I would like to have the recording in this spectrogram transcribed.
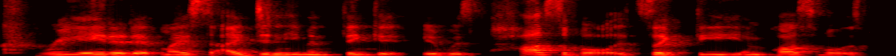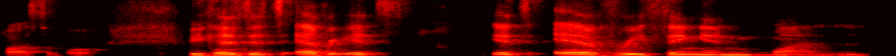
created it myself. I didn't even think it, it was possible. It's like the impossible is possible because it's every it's it's everything in one.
